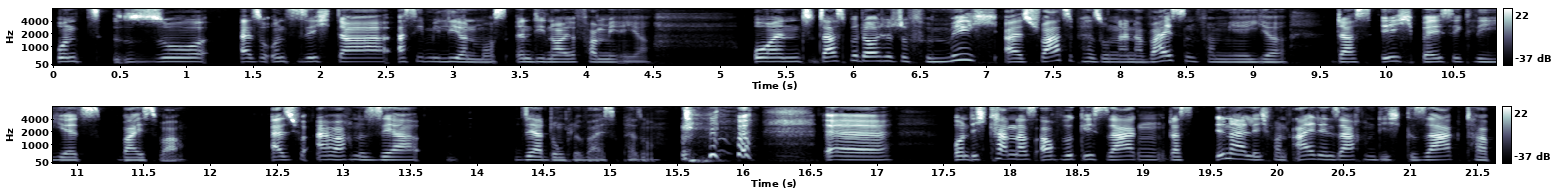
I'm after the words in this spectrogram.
und so also und sich da assimilieren muss in die neue Familie. Und das bedeutete für mich als schwarze Person in einer weißen Familie, dass ich basically jetzt weiß war. Also ich war einfach eine sehr sehr dunkle weiße Person. äh, und ich kann das auch wirklich sagen, dass innerlich von all den Sachen, die ich gesagt habe,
